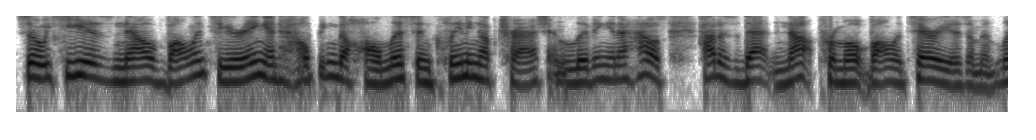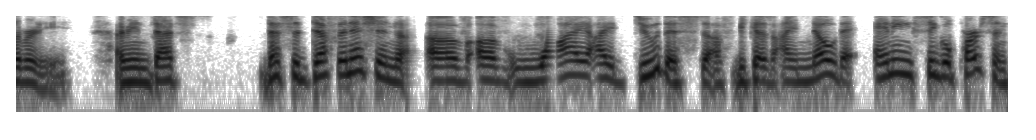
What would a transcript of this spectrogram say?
So he is now volunteering and helping the homeless and cleaning up trash and living in a house. How does that not promote voluntarism and liberty? I mean, that's that's the definition of of why I do this stuff because I know that any single person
